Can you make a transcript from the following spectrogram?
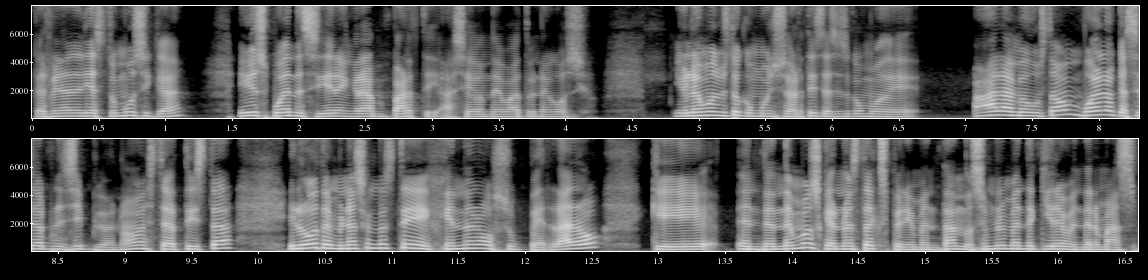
que al final del día es tu música, ellos pueden decidir en gran parte hacia dónde va tu negocio. Y lo hemos visto con muchos artistas, es como de, ala, me gustaba un bueno que hacía al principio, ¿no? Este artista. Y luego termina haciendo este género súper raro que entendemos que no está experimentando, simplemente quiere vender más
